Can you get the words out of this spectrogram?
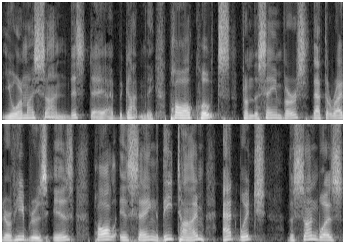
You are my son. This day I have begotten thee. Paul quotes from the same verse that the writer of Hebrews is. Paul is saying the time at which the son was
